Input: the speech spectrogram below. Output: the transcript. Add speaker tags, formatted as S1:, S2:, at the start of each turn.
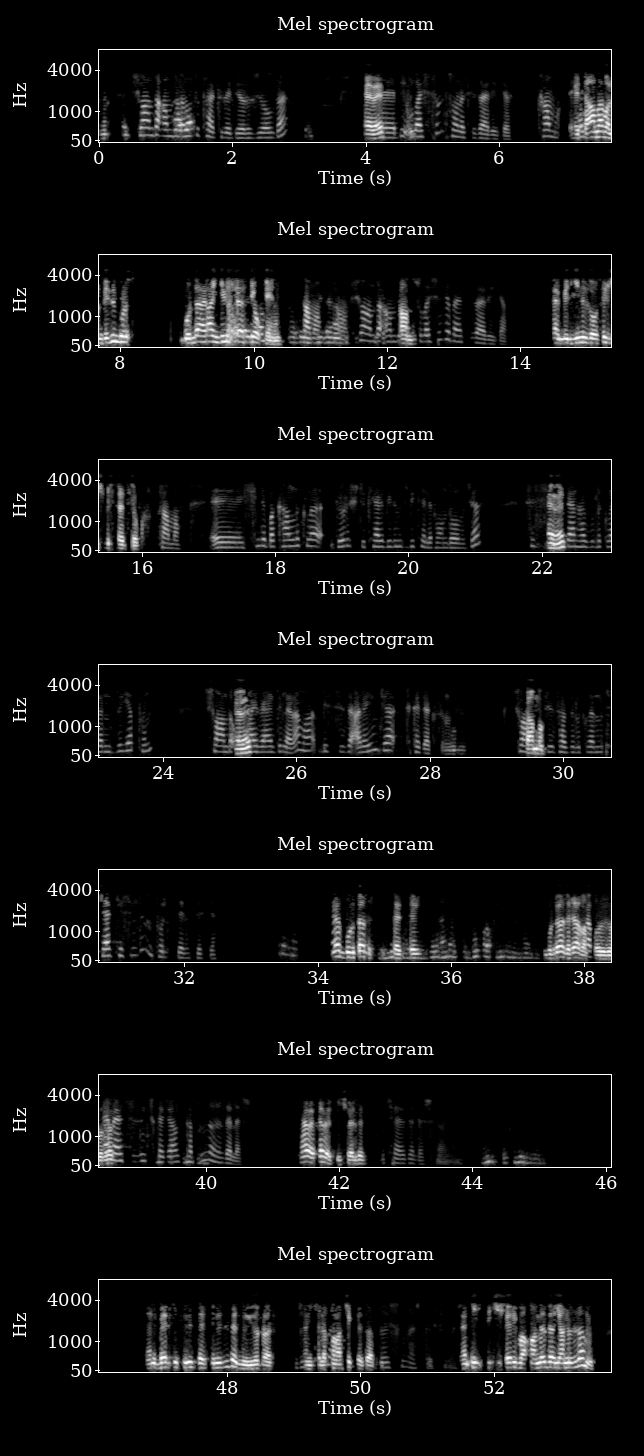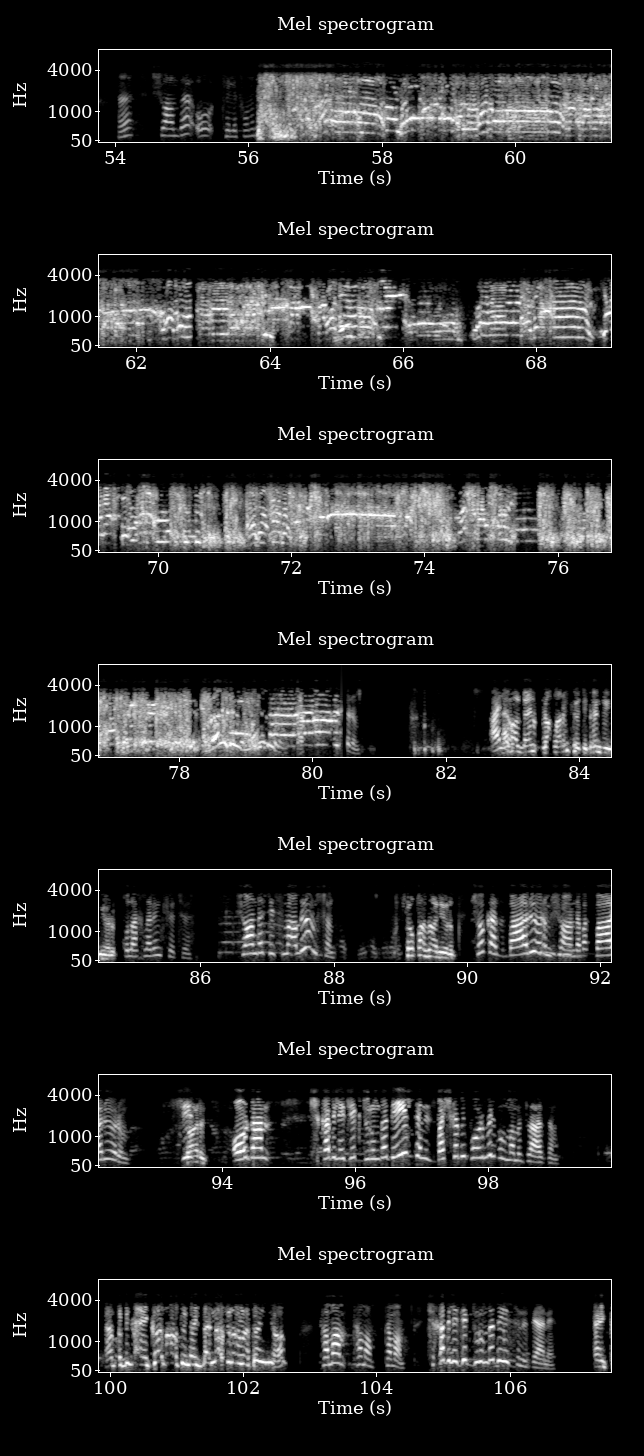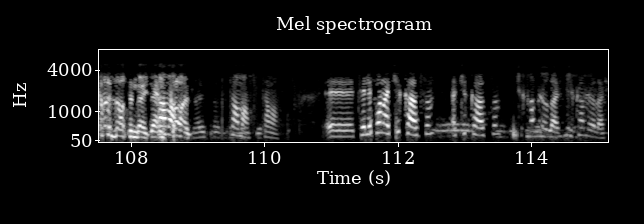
S1: zaten. Şu anda ambulansı takip ediyoruz yolda.
S2: Evet.
S1: Ee, bir ulaşsın sonra sizi arayacağız. Tam
S2: E tamam ama bizim bur burada herhangi bir ses yok yani.
S1: tamam tamam. Şu anda ambulans
S2: Tamam.
S1: ulaşınca ben sizi arayacağım.
S2: Yani bilginiz olsa hiçbir ses yok.
S1: Tamam. Ee, şimdi bakanlıkla görüştük. Her birimiz bir telefonda olacağız. Siz
S2: Evet.
S1: şimdiden hazırlıklarınızı yapın. Şu anda
S2: Evet.
S1: onay verdiler ama biz sizi arayınca çıkacaksınız. Şu anda
S2: Tamam.
S1: siz hazırlıklarınız... Sesler kesildi mi polislerin sesi?
S2: Ya buradadır sesler. Buradadır ha bak
S1: Kapı-
S2: koridorda.
S1: hemen sizin çıkacağınız kapının önündeler.
S2: Evet evet içeride.
S1: İçerideler. Ha.
S2: Yani belki sizin sesinizi de duyuyorlar. Yani telefon
S1: Duysunlar,
S2: açık da zaten.
S1: duysunlar, duysunlar.
S2: Yani İç- İçişleri Bakanlığı da yanınızda mı?
S1: Ha? Şu anda o telefonun... Alo,
S2: Heval benim kulaklarım kötü ben duymuyorum.
S1: kulakların kötü. Şu anda sesimi alıyor musun?
S2: Çok az arıyorum.
S1: Çok az bağırıyorum şu anda. Bak bağırıyorum. Siz
S2: Var.
S1: oradan çıkabilecek durumda değilseniz başka bir formül bulmamız lazım.
S2: Ya biz enkaz altındayız. Ben nasıl anlatayım ya?
S1: Tamam, tamam, tamam. Çıkabilecek durumda değilsiniz yani.
S2: Enkaz altındayız.
S1: Tamam.
S2: Enkaz.
S1: Tamam, tamam. Ee, telefon açık kalsın, açık kalsın. Çıkamıyorlar, çıkamıyorlar.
